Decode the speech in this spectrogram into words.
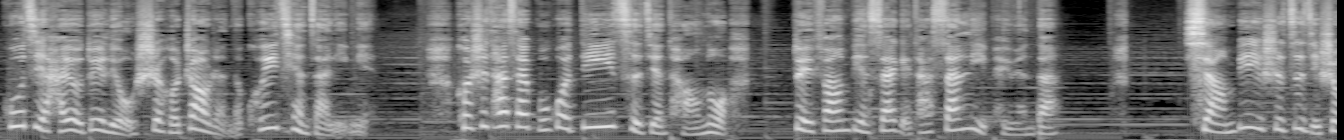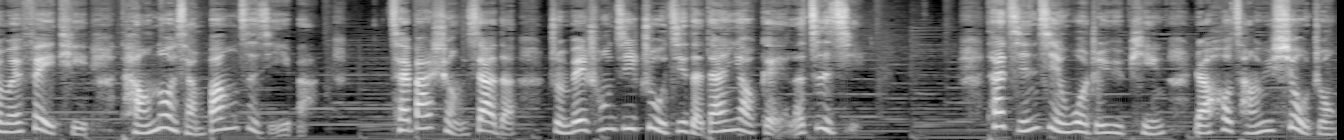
估计还有对柳氏和赵冉的亏欠在里面。可是他才不过第一次见唐诺，对方便塞给他三粒培元丹，想必是自己身为废体，唐诺想帮自己一把，才把省下的准备冲击筑基的丹药给了自己。他紧紧握着玉瓶，然后藏于袖中，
